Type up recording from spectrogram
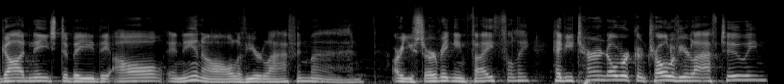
God needs to be the all and in all of your life and mine. Are you serving Him faithfully? Have you turned over control of your life to Him?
